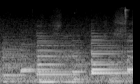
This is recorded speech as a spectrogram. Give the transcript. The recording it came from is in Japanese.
すごい。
